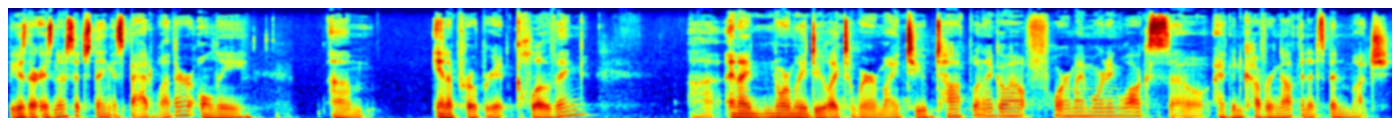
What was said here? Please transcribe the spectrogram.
because there is no such thing as bad weather, only um, inappropriate clothing. Uh, and I normally do like to wear my tube top when I go out for my morning walks. So I've been covering up and it's been much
